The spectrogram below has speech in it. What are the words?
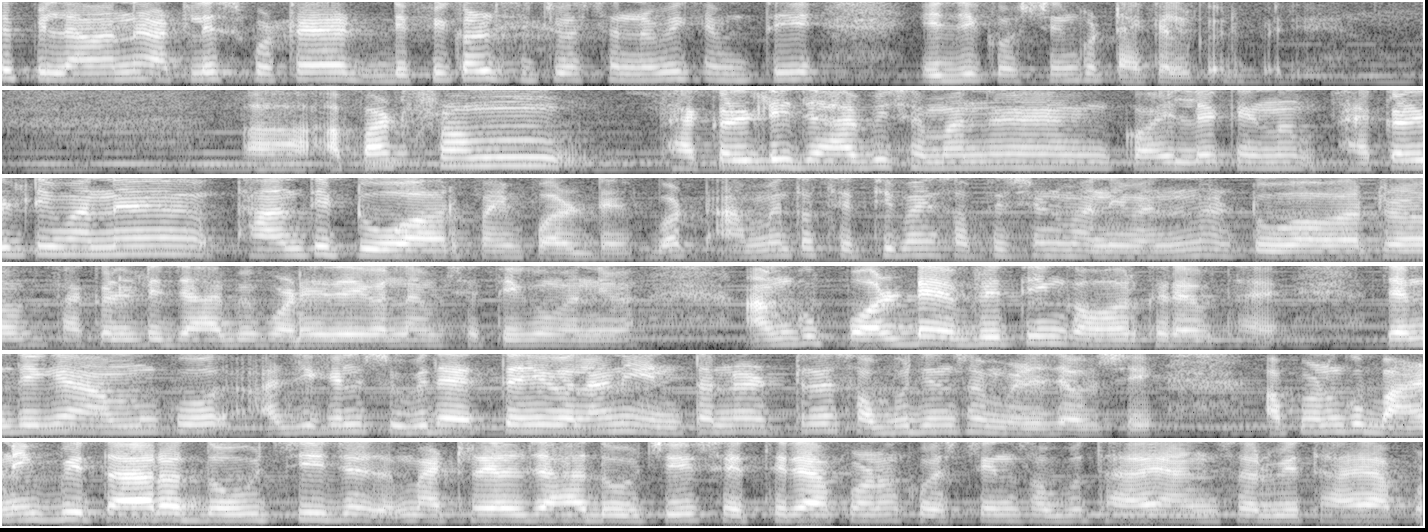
ଯେ ପିଲାମାନେ ଆଟଲିଷ୍ଟ ଗୋଟେ ଡିଫିକଲ୍ଟ ସିଚୁଏସନ୍ରେ ବି କେମିତି ଇଜି କ୍ୱେଶ୍ଚିନ୍କୁ ଟ୍ୟାକେଲ୍ କରିପାରିବେ ଆପାର୍ଟ ଫ୍ରମ୍ फैकल्टी जहाँ भी से कहले कि फैकल्टी मैंने था two hour per day but um तो से सफिसीयंट मानवानी ना टू आवर फैकल्टी जहाँ भी पढ़ाई पढ़ेदेगले से मानवा आमको पर डे एव्रीथिंग कवर कराया थाए जमीक आमको आजिकल सुविधा एत इंटरनेट इंटरनेट्रे सब जिन मिल जाऊँगी बाणी भी तार दौर मेटेरियाल जहाँ दूसरे से क्वेश्चन सब था आंसर भी थाए आप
